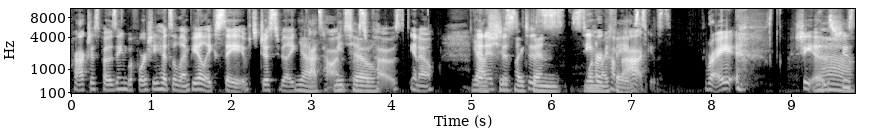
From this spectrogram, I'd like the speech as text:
practice posing before she hits Olympia like saved just to be like yeah, that's how I'm too. supposed to pose, you know. Yeah, and it's she's just like been see her come faves. back, right? she is. Yeah. She's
